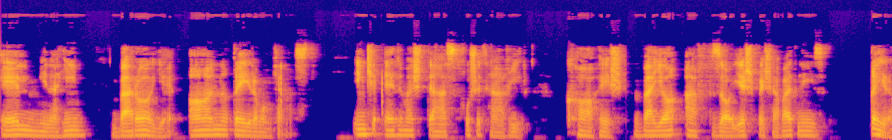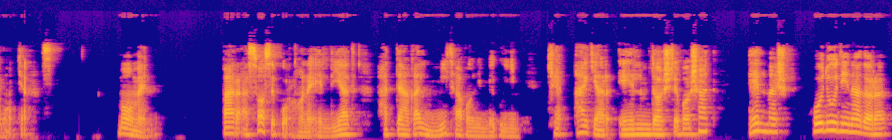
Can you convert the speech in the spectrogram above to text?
علم می نهیم برای آن غیر ممکن است. اینکه علمش دستخوش تغییر کاهش و یا افزایش بشود نیز غیر ممکن است. مؤمن بر اساس برهان علیت حداقل می توانیم بگوییم که اگر علم داشته باشد علمش حدودی ندارد.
